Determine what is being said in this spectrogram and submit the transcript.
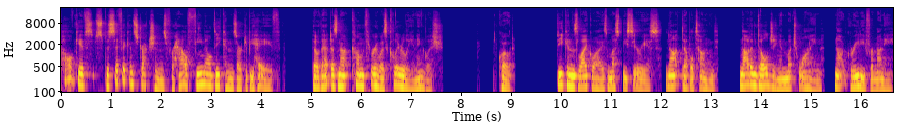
Paul gives specific instructions for how female deacons are to behave though that does not come through as clearly in English. Quote, Deacons likewise must be serious, not double tongued, not indulging in much wine, not greedy for money.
